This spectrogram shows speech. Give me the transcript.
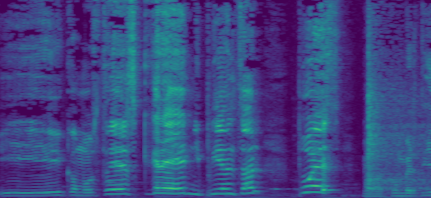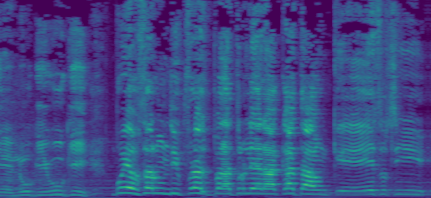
Y como ustedes creen y piensan, pues me voy a convertir en Ugi Ugi. Voy a usar un disfraz para trolear a Kata, aunque eso sí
